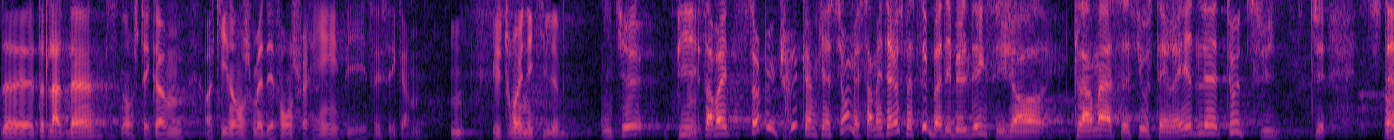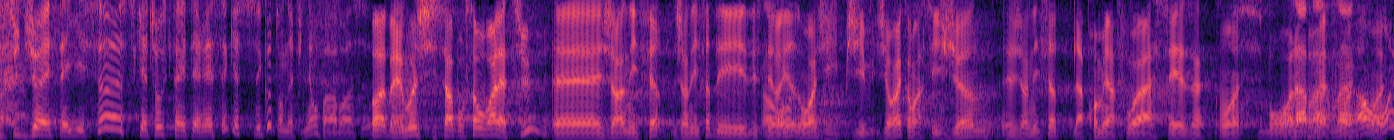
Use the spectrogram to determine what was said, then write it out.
de- tout là-dedans. Sinon, j'étais comme, OK, non, je me défonce, je fais rien. Puis, tu sais, c'est comme. hmm. J'ai trouvé un équilibre. OK. Puis ça va être. C'est un peu cru comme question, mais ça m'intéresse parce que tu sais, bodybuilding, c'est genre clairement associé aux stéroïdes. Là. Toi, tu. tu tu- T'as-tu déjà essayé ça? C'est quelque chose qui t'a intéressé? Qu'est-ce que tu sais quoi ton opinion par rapport à ça? Ouais, ben moi, je suis 100% ouvert là-dessus. Euh, j'en ai fait, j'en ai fait des, des stéroïdes. Ah ouais, j'ai, puis j'ai, j'ai vraiment commencé jeune. Euh, J'en ai fait la première fois à 16 ans. Ouais. bon, Ouais, la première fois, Ah ouais. ouais,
